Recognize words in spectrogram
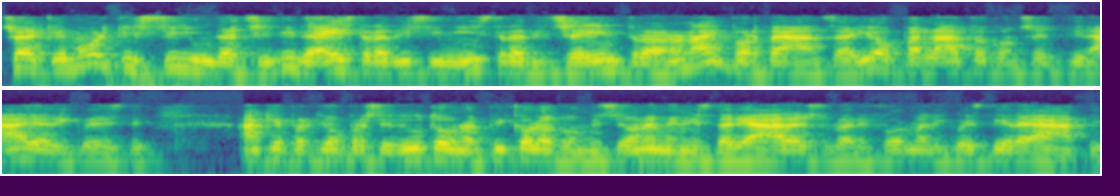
cioè che molti sindaci di destra, di sinistra, di centro, non ha importanza, io ho parlato con centinaia di questi, anche perché ho presieduto una piccola commissione ministeriale sulla riforma di questi reati,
